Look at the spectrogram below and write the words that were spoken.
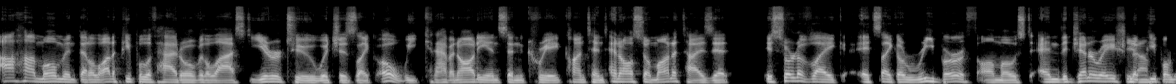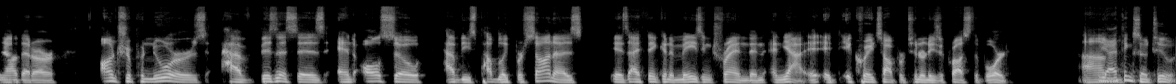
aha moment that a lot of people have had over the last year or two, which is like, oh, we can have an audience and create content and also monetize it, is sort of like it's like a rebirth almost. And the generation yeah. of people now that are entrepreneurs have businesses and also have these public personas is, I think, an amazing trend. And and yeah, it, it creates opportunities across the board. Um, yeah, I um, think so too.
